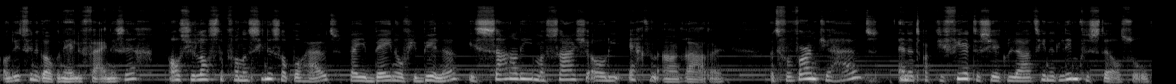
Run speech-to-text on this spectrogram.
Oh, dit vind ik ook een hele fijne zeg. Als je last hebt van een sinaasappelhuid bij je benen of je billen, is salie massageolie echt een aanrader. Het verwarmt je huid en het activeert de circulatie in het lymfestelsel.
